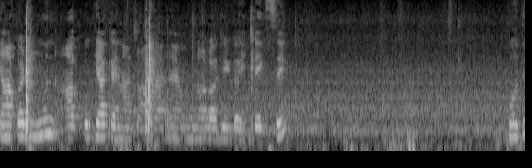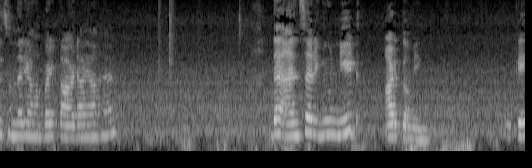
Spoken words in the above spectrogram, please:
यहाँ पर मून आपको क्या कहना चाहता है? मूनोलॉजी डेक से। बहुत ही सुंदर यहाँ पर कार्ड आया है। The answer you need are coming okay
